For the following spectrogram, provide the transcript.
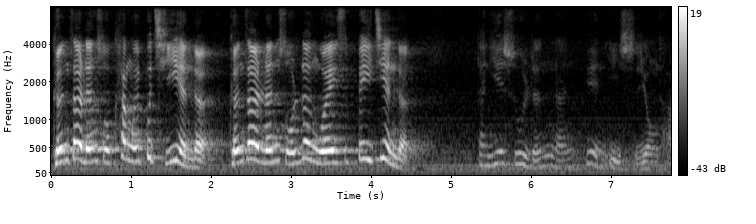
可能在人所看为不起眼的，可能在人所认为是卑贱的，但耶稣仍然愿意使用它。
